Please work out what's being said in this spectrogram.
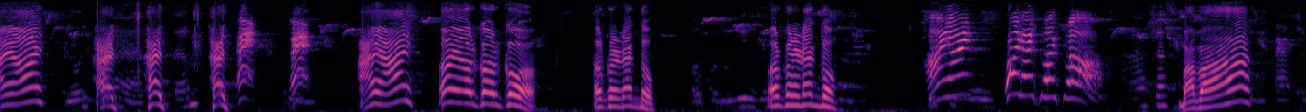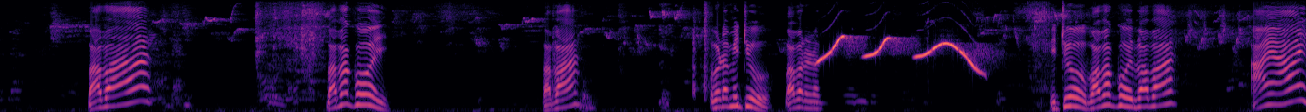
আয় আয়। আয় আয়। ওই অর্ক অর্ক ওর করে। ডাক দাও। ওর করে ডাক দাও। আয় আয়। বাবা? বাবা? বাবা কই? বাবা? ওটা মিঠু বাবার মিঠু বাবা কই? বাবা? আয় আয়।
